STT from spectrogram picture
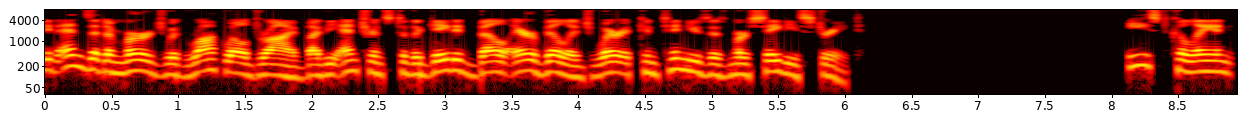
It ends at a merge with Rockwell Drive by the entrance to the gated Bel Air Village where it continues as Mercedes Street. East Kalayaan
